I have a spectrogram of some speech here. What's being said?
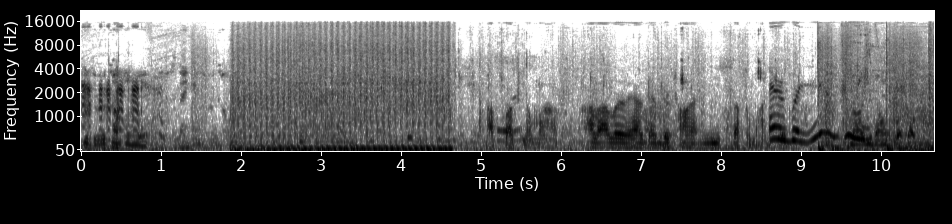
Thank you for the compliment. I fuck your mom. I, I literally have that bitch on her knees sucking my dick. Everybody No, you don't.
